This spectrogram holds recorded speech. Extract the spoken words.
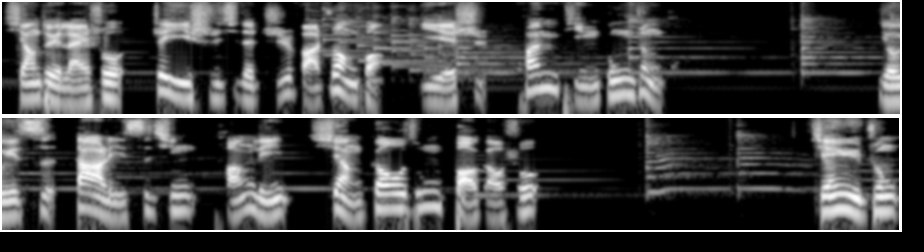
相对来说，这一时期的执法状况也是宽平公正的。有一次，大理寺卿庞林向高宗报告说，监狱中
